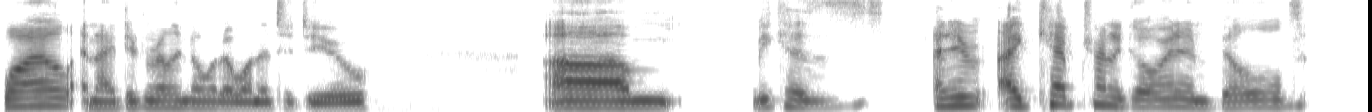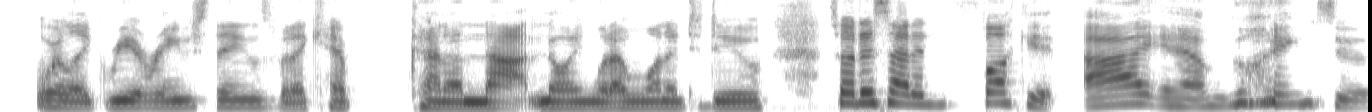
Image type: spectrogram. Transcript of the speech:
while, and I didn't really know what I wanted to do. Um, because I didn't I kept trying to go in and build or like rearrange things, but I kept kind of not knowing what I wanted to do. So I decided, fuck it. I am going to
